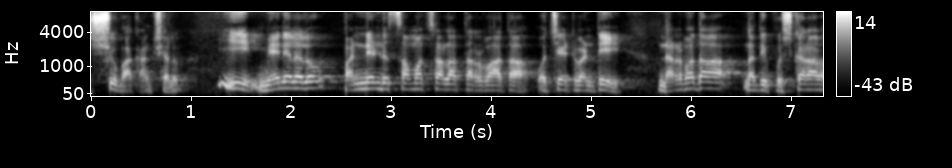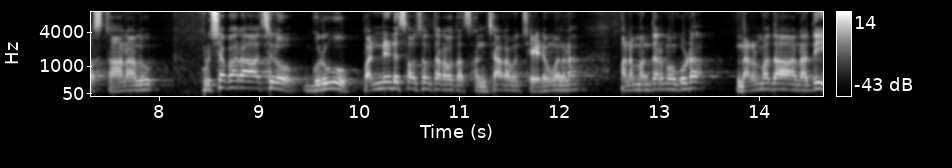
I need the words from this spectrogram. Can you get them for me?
శుభాకాంక్షలు. ఈ మే నెలలో పన్నెండు సంవత్సరాల తర్వాత వచ్చేటువంటి నర్మదా నది పుష్కరాల స్నానాలు వృషభ రాశిలో గురువు పన్నెండు సంవత్సరాల తర్వాత సంచారం చేయడం వలన మనమందరము కూడా నర్మదా నది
